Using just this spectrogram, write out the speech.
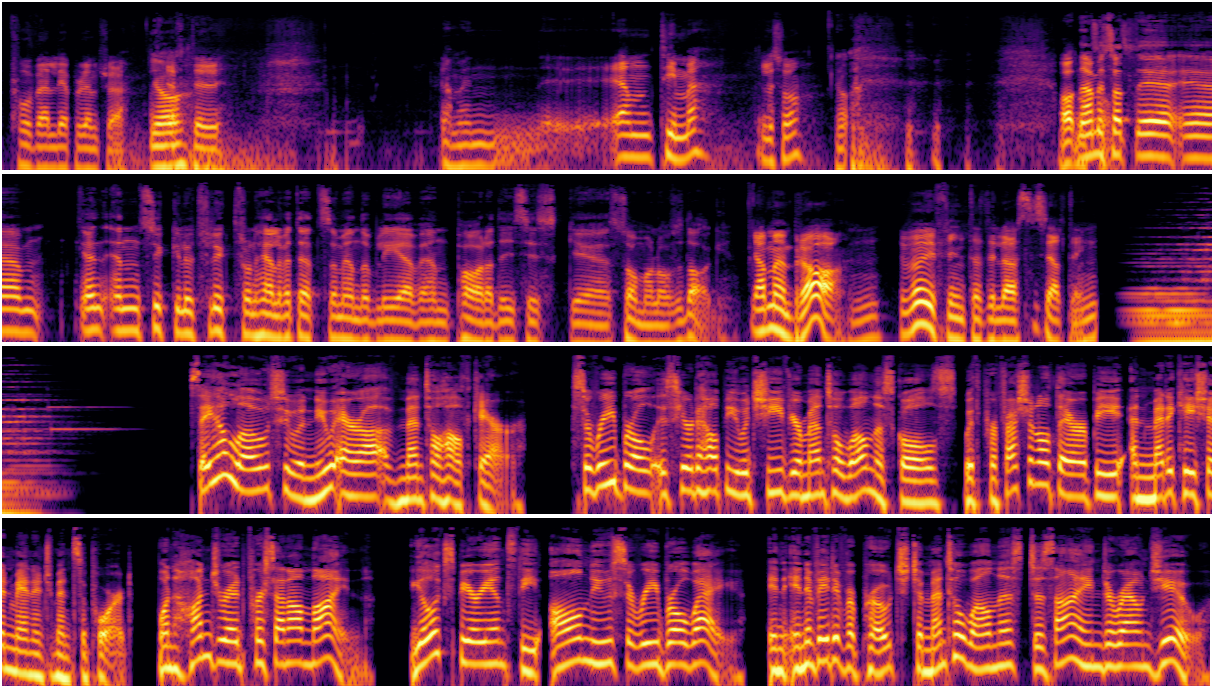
Få välja på den tror jag. Ja. Efter Ja men eh, En timme Eller så. Ja, nej men sånt. så att eh, eh, en, en cykelutflykt från helvetet som ändå blev en paradisisk eh, sommarlovsdag Ja men bra mm. Det var ju fint att det löste sig allting Mm. Say hello to a new era of mental health care. Cerebral is here to help you achieve your mental wellness goals with professional therapy and medication management support. 100% online. You'll experience the all new Cerebral Way, an innovative approach to mental wellness designed around you.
